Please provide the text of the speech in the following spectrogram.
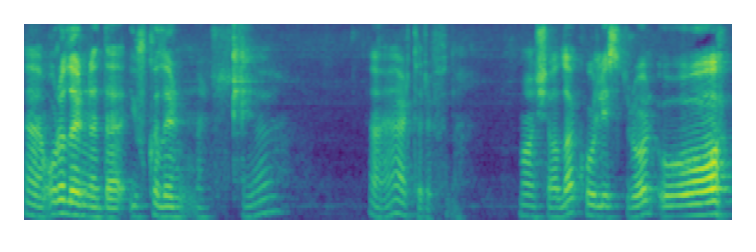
Ha, oralarına da yufkaların üstüne. Ha, her tarafına. Maşallah kolesterol. Oh!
